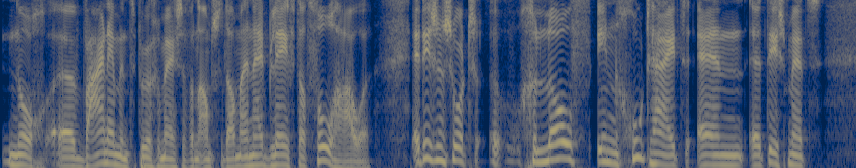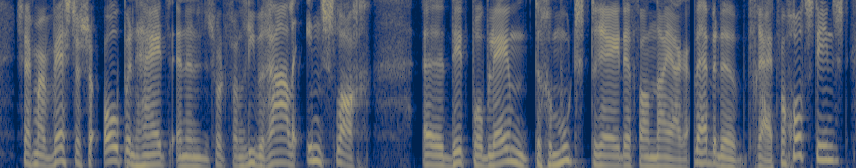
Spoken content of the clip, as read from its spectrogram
nog uh, waarnemend burgemeester van Amsterdam. En hij bleef dat volhouden. Het is een soort uh, geloof in goedheid. En het is met zeg maar westerse openheid en een soort van liberale inslag uh, dit probleem tegemoet treden van, nou ja, we hebben de vrijheid van godsdienst.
